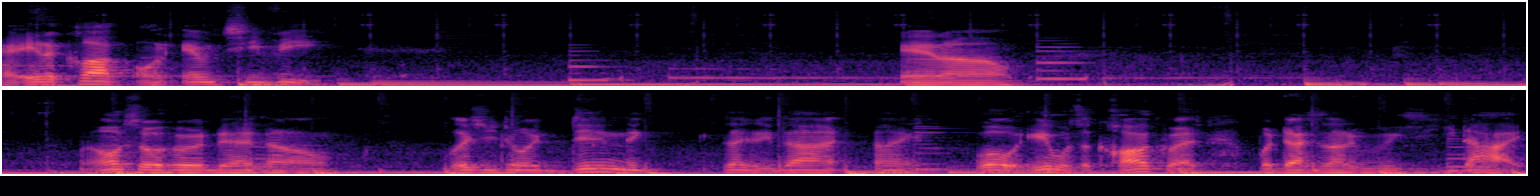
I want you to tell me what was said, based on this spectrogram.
at 8 o'clock on MTV. And um, I also heard that um, Leslie Jordan didn't exactly die. I mean, well, it was a car crash, but that's not the reason he died.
